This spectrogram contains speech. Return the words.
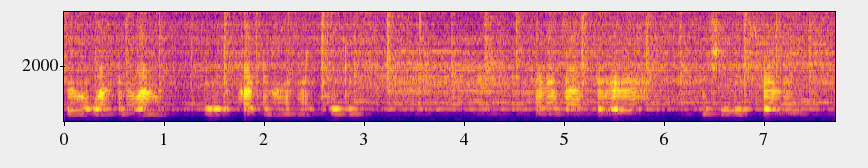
girl walking alone. Was a parking lot and I And I talked to her and she was swimming.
